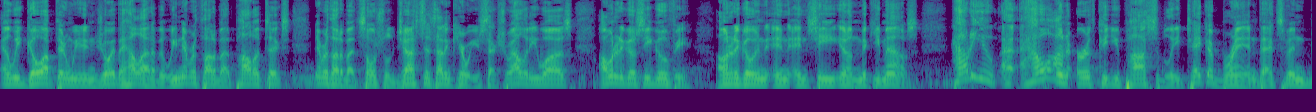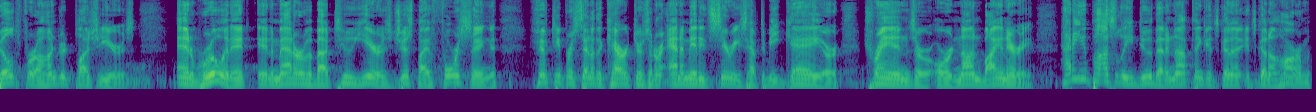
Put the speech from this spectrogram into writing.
and we'd go up there and we'd enjoy the hell out of it. We never thought about politics, never thought about social justice. I didn't care what your sexuality was. I wanted to go see Goofy. I wanted to go and, and, and see you know Mickey Mouse. How do you? uh, How on earth could you possibly take a brand that's been built for hundred plus years and ruin it in a matter of about two years just by forcing 50% of the characters in our animated series have to be gay or trans or, or non-binary. How do you possibly do that and not think it's gonna it's gonna harm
